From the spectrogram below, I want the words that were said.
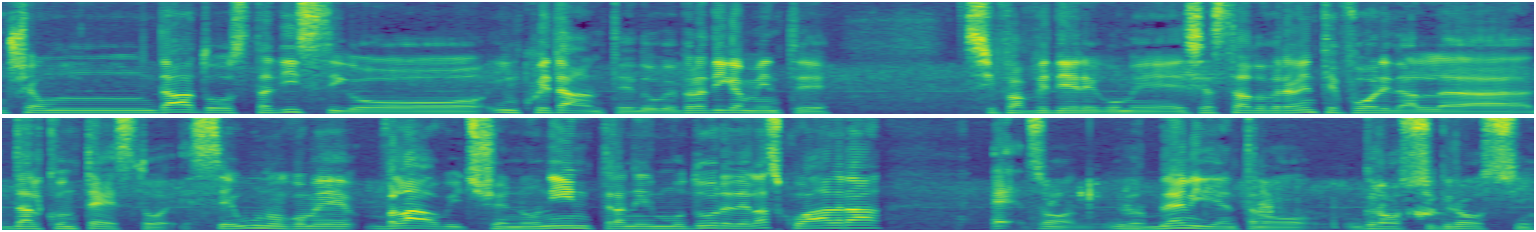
c'è un dato statistico inquietante dove praticamente si fa vedere come sia stato veramente fuori dal, dal contesto. E se uno come Vlaovic non entra nel motore della squadra eh, insomma, i problemi diventano grossi grossi.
